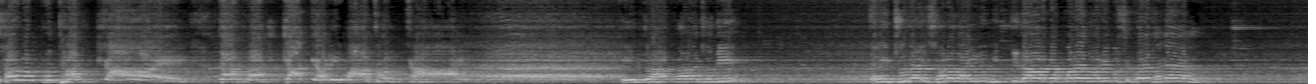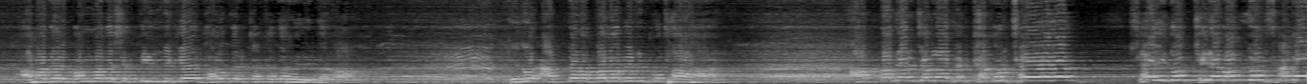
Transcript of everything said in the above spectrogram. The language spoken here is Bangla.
সর্বপ্রথম চায় তারপর জাতীয় নির্বাচন চায় কিন্তু আপনারা যদি এই চূড়াই সরল আইনি ভিত্তি দেওয়ার ব্যাপারে করে থাকেন, আমাদের বাংলাদেশের তিন দিকে ভারতের কাকাতারের কিন্তু আপনারা পালাবেন কোথায়? আপনাদের জন্য অপেক্ষা করছেন সেই দক্ষিণে বঙ্গোপসাগর।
